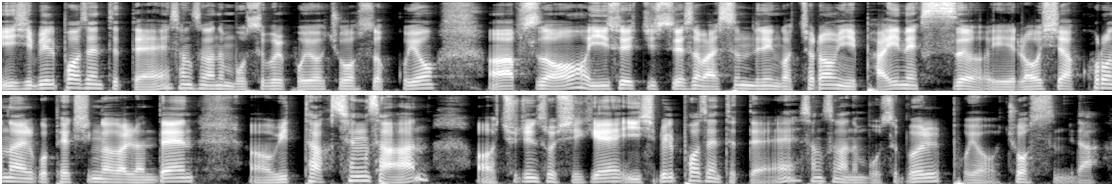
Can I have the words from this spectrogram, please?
21%대 상승하는 모습을 보여주었었고요. 어, 앞서 이수의 지수에서 말씀드린 것처럼 이 바이넥스 이 러시아 코로나19 백신과 관련된 어, 위탁 생산 어, 추진 소식에 21%대 상승하는 모습을 보여주었습니다.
